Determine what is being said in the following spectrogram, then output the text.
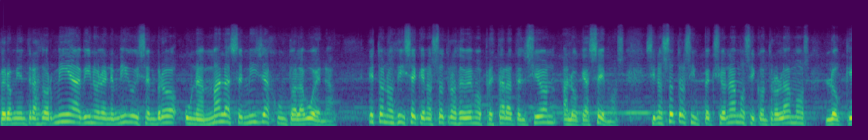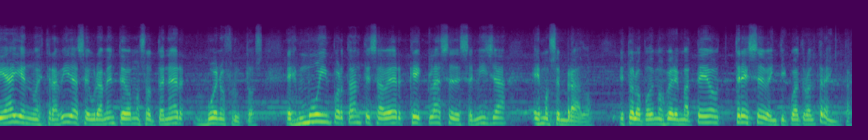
Pero mientras dormía vino el enemigo y sembró una mala semilla junto a la buena. Esto nos dice que nosotros debemos prestar atención a lo que hacemos. Si nosotros inspeccionamos y controlamos lo que hay en nuestra vida, seguramente vamos a obtener buenos frutos. Es muy importante saber qué clase de semilla hemos sembrado. Esto lo podemos ver en Mateo 13, 24 al 30.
